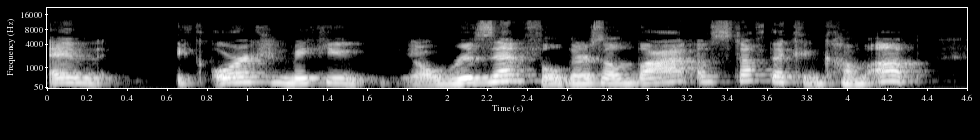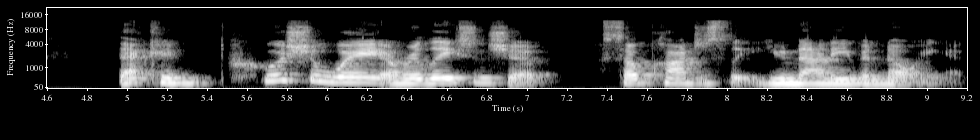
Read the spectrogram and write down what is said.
and or it can make you, you know, resentful. There's a lot of stuff that can come up that can push away a relationship subconsciously, you not even knowing it.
